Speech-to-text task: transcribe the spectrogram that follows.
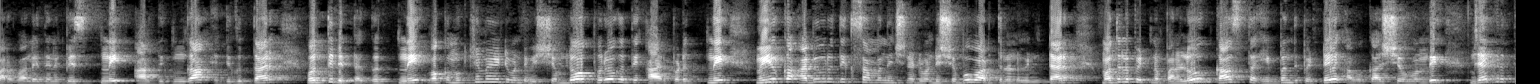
పర్వాలేదనిపిస్తుంది. ఆర్థికంగా ఎదుగుతారు. ఒత్తిడి తగ్గుతుంది. ఒక ముఖ్యమైనటువంటి విషయంలో పురోగతి ఏర్పడుతుంది. మీ యొక్క అభివృద్ధికి సంబంధించినటువంటి శుభవార్తలను వింటారు. మొదలుపెట్టిన పనులు కాస్త ఇబ్బంది పెట్టే అవకాశం ఉంది. జాగ్రత్త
